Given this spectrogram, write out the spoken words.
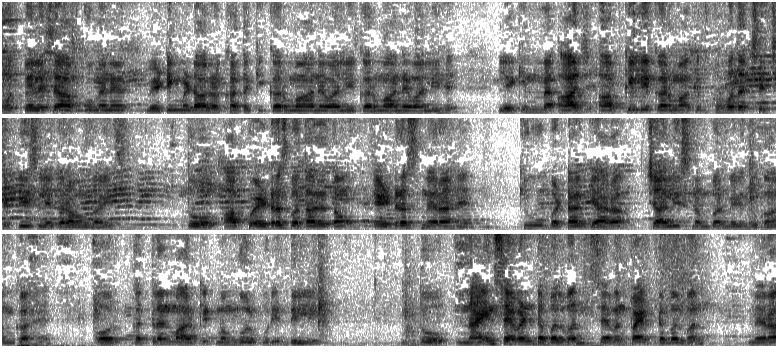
बहुत पहले से आपको मैंने वेटिंग में डाल रखा था कि कर्मा आने वाली, कर्मा आने वाली है। लेकिन मैं आज आपके लिए कर्मा के बहुत अच्छे अच्छे पीस लेकर आऊँ गाइस तो आपको एड्रेस बता देता हूँ. एड्रेस मेरा है क्यू बटा ग्यारह चालीस नंबर मेरी दुकान का है और कतरन मार्केट, मंगोलपुरी, दिल्ली. तो nine seven double one, seven five double one मेरा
